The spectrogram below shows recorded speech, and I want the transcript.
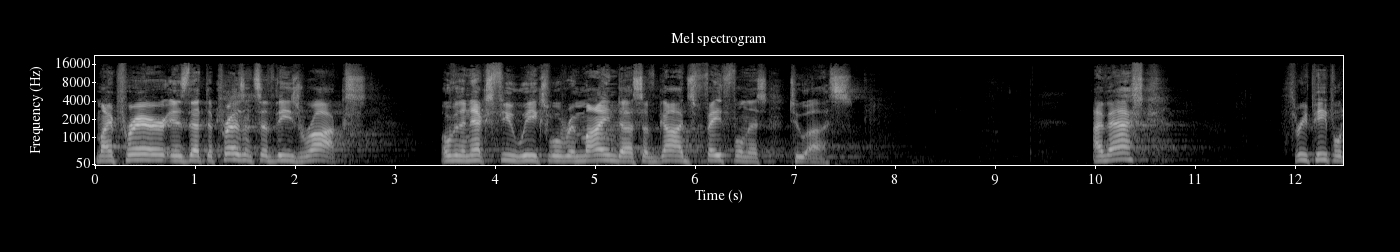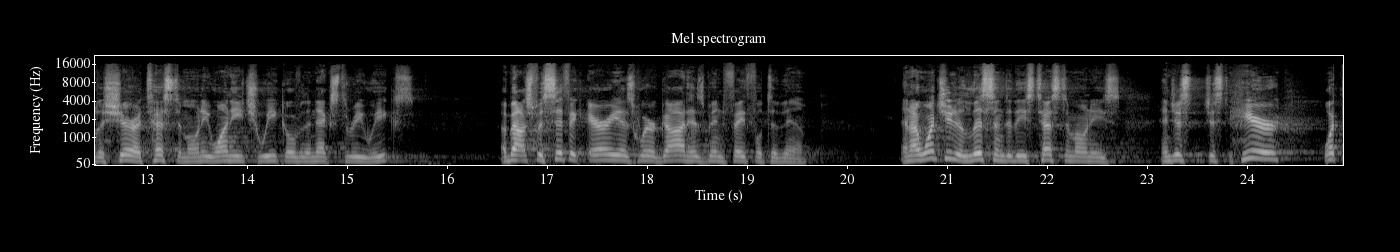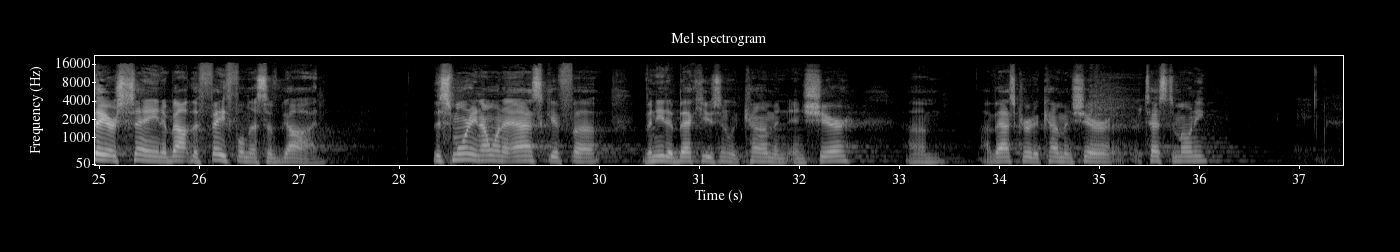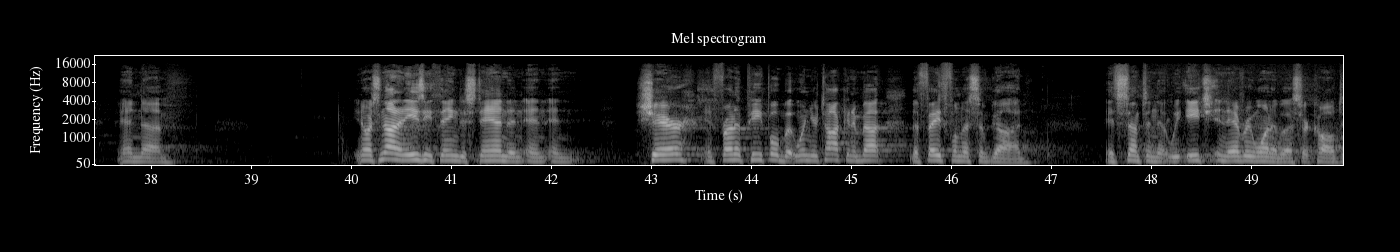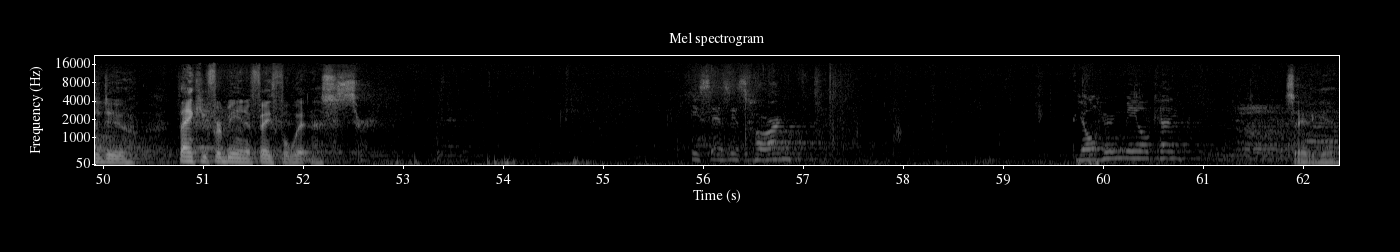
my prayer is that the presence of these rocks over the next few weeks will remind us of God's faithfulness to us. I've asked three people to share a testimony, one each week over the next three weeks, about specific areas where God has been faithful to them. And I want you to listen to these testimonies and just, just hear what they are saying about the faithfulness of God. This morning, I want to ask if uh, Vanita Beckhusen would come and, and share. Um, I've asked her to come and share a testimony. And um, you know, it's not an easy thing to stand and, and, and share in front of people, but when you're talking about the faithfulness of God, it's something that we each and every one of us are called to do. Thank you for being a faithful witness. He says it's hard. Y'all hearing me okay? Say it again.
